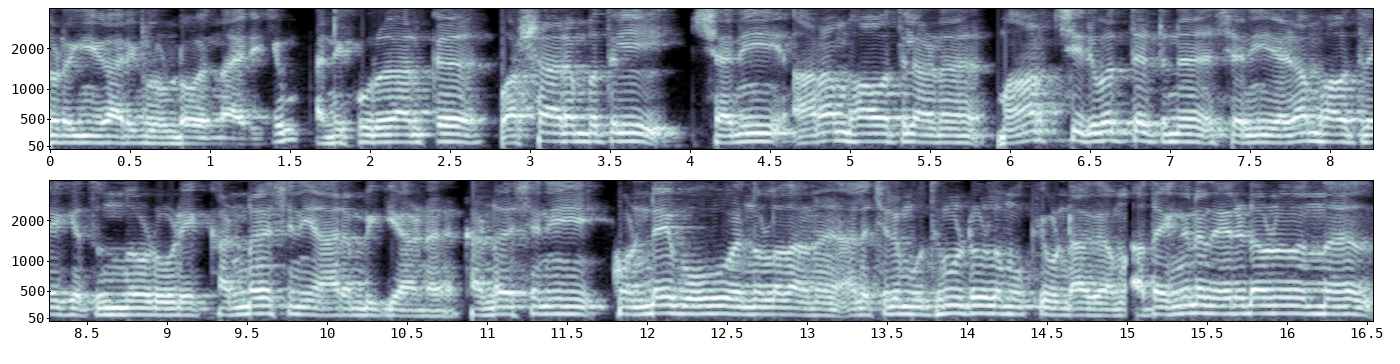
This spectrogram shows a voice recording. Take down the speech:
തുടങ്ങിയ കാര്യങ്ങളുണ്ടോ എന്നായിരിക്കും. കന്നിക്കൂറുകാർക്ക് വർഷാരംഭത്തിൽ ശനി ആറാം ഭാവത്തിലാണ്. മാർച്ച് ഇരുപത്തെട്ടിന് ശനി ഏഴാം ഭാവത്തിലേക്ക് എത്തുന്നതോടുകൂടി കണ്ടകശനി ആരംഭിക്കുകയാണ്. കണ്ടകശനി കൊണ്ടേ പോകൂ എന്നുള്ളതാണ്. അലച്ചിലും ബുദ്ധിമുട്ടുകളും ഒക്കെ ഉണ്ടാകാം. അതെങ്ങനെ നേരിടണമെന്ന്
